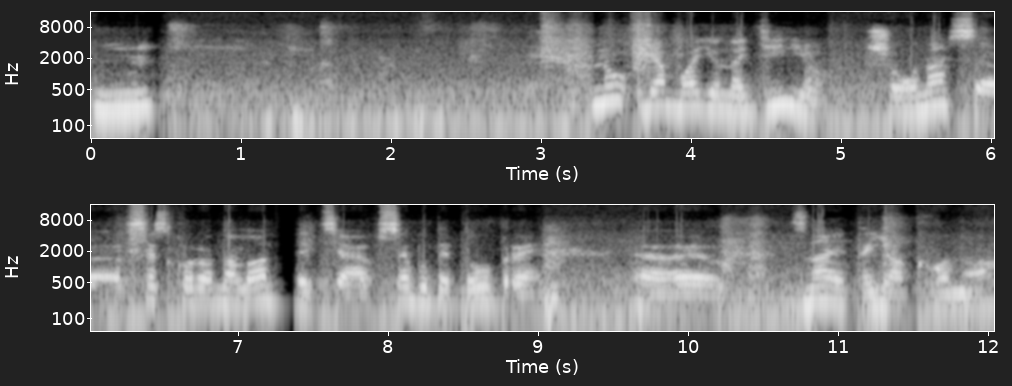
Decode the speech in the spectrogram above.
Ну, я маю надію, що у нас е, все скоро наладиться, все буде добре. Е, Знаєте, як воно?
